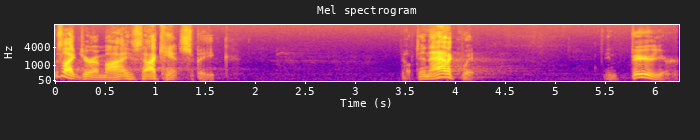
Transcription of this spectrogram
It's like Jeremiah. He said, I can't speak. Felt inadequate, inferior.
